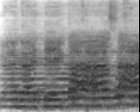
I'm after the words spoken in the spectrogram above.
जगते का सा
